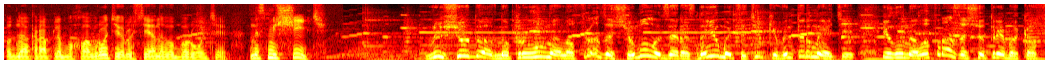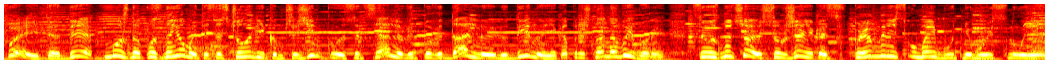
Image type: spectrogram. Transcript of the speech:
Одна крапля бухла в роті, росіяни в обороті. Не смішіть. Нещодавно пролунала фраза, що молодь зараз знайомиться тільки в інтернеті, і лунала фраза, що треба кафе і т.д. Можна познайомитися з чоловіком чи жінкою соціально відповідальною людиною, яка прийшла на вибори. Це означає, що вже якась впевненість у майбутньому існує.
